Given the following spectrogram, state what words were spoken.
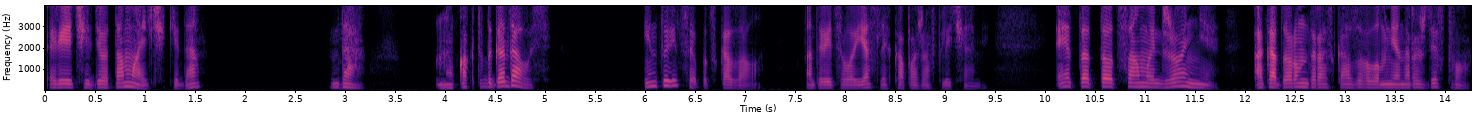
Речь идет о мальчике, да? Да. Ну, как ты догадалась? Интуиция подсказала. — ответила я, слегка пожав плечами. «Это тот самый Джонни, о котором ты рассказывала мне на Рождество».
